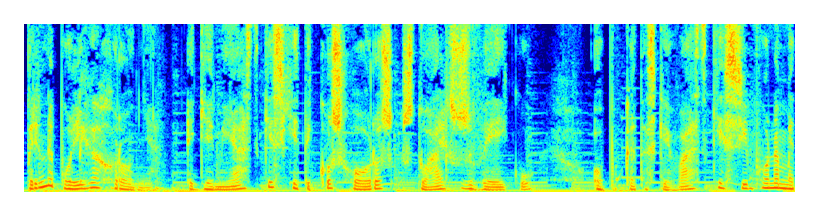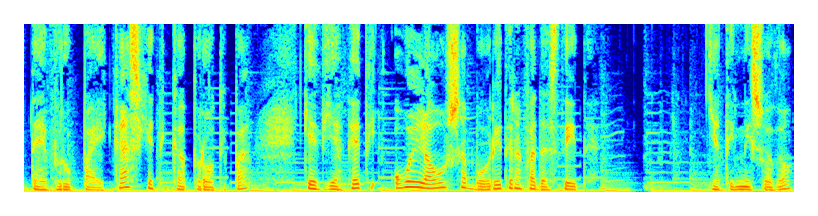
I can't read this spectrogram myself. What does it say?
Πριν από λίγα χρόνια, εγκαινιάστηκε σχετικός χώρος στο Άλσος Βέικου, όπου κατασκευάστηκε σύμφωνα με τα ευρωπαϊκά σχετικά πρότυπα και διαθέτει όλα όσα μπορείτε να φανταστείτε. Για την είσοδο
